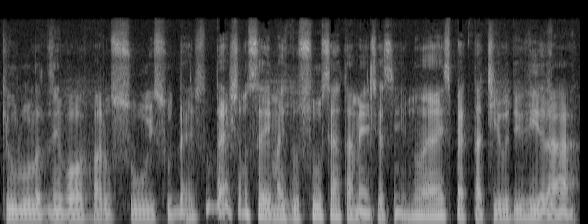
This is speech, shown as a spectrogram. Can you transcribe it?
que o Lula desenvolve para o Sul e Sudeste. Sudeste, não sei, mas do Sul certamente, assim, não é a expectativa de virar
